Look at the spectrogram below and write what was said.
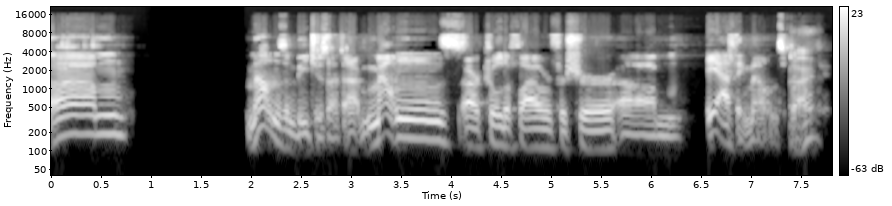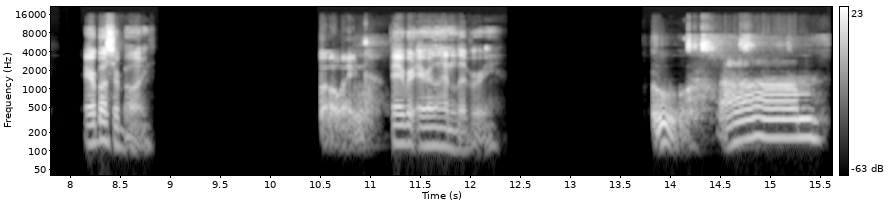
Um, mountains and beaches. I thought mountains are cool to fly over for sure. Um, yeah, I think mountains. All right. Airbus or Boeing? Boeing. Favorite airline livery? Ooh, um,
